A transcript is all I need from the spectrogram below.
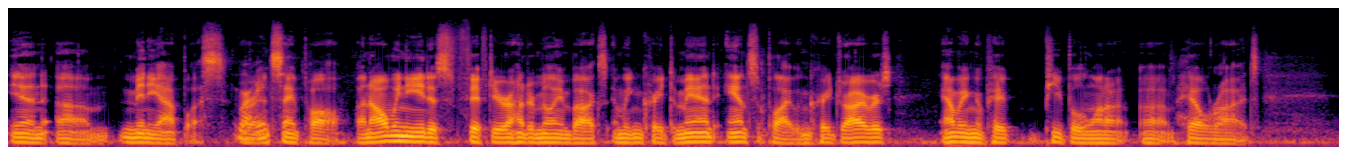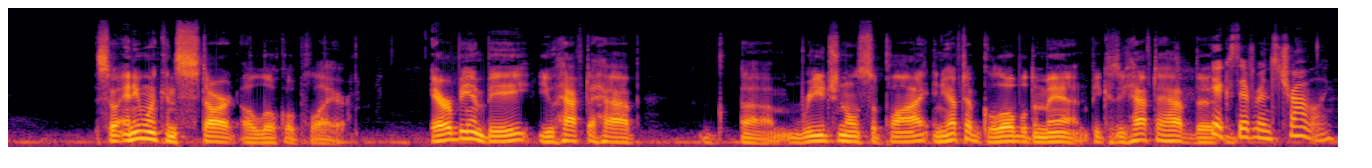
in um, Minneapolis or in St. Paul, and all we need is fifty or hundred million bucks, and we can create demand and supply. We can create drivers, and we can pay people who want to uh, hail rides. So anyone can start a local player. Airbnb, you have to have um, regional supply, and you have to have global demand because you have to have the Yeah, because everyone's traveling.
